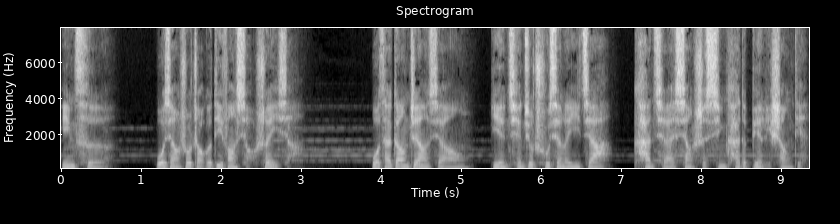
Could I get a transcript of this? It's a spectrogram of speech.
因此，我想说找个地方小睡一下。我才刚这样想，眼前就出现了一家看起来像是新开的便利商店。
